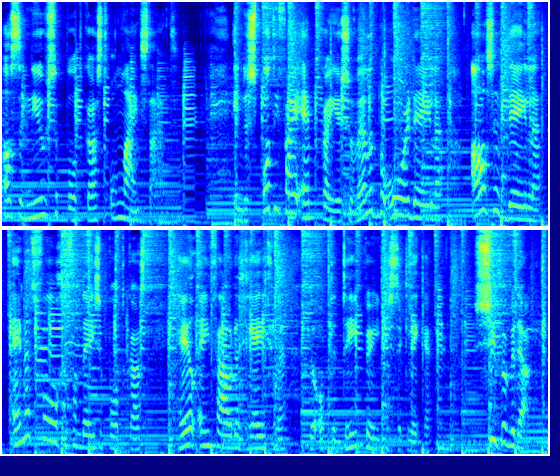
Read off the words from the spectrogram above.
als de nieuwste podcast online staat. In de Spotify-app kan je zowel het beoordelen als het delen en het volgen van deze podcast heel eenvoudig regelen door op de drie puntjes te klikken. Super bedankt!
